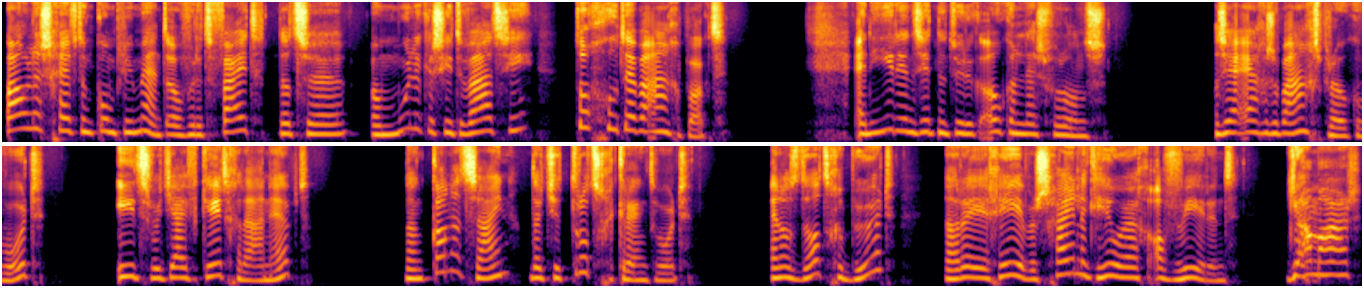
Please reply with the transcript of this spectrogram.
Paulus geeft een compliment over het feit dat ze een moeilijke situatie toch goed hebben aangepakt. En hierin zit natuurlijk ook een les voor ons. Als jij ergens op aangesproken wordt, iets wat jij verkeerd gedaan hebt, dan kan het zijn dat je trots gekrenkt wordt. En als dat gebeurt, dan reageer je waarschijnlijk heel erg afwerend. Ja, maar.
